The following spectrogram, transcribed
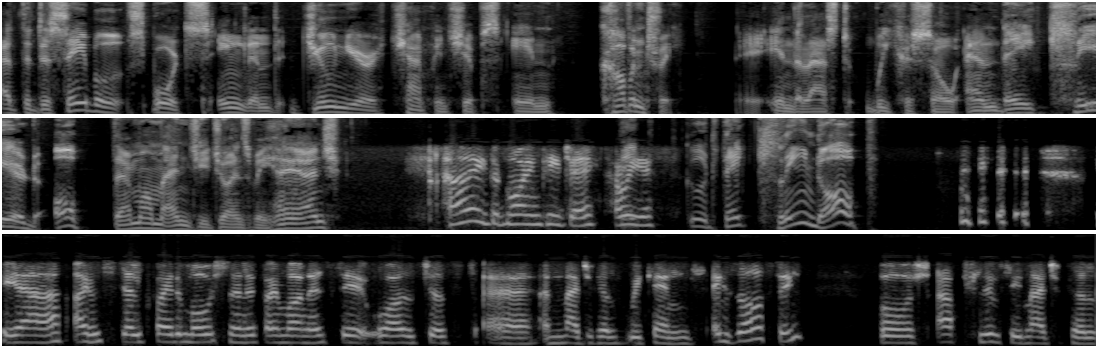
at the Disabled Sports England Junior Championships in Coventry in the last week or so, and they cleared up. Their mum Angie joins me. Hey, Ange. Hi, good morning, PJ. How are you? Good. They cleaned up. Yeah, I'm still quite emotional, if I'm honest. It was just uh, a magical weekend. Exhausting, but absolutely magical.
